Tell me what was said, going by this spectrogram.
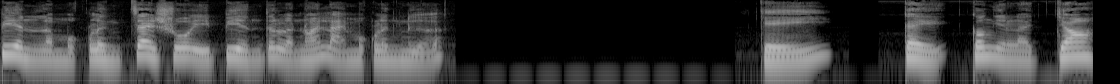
biện là một lần. Zài xua ý biện tức là nói lại một lần nữa. Kỷ. Kỷ có nghĩa là cho.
